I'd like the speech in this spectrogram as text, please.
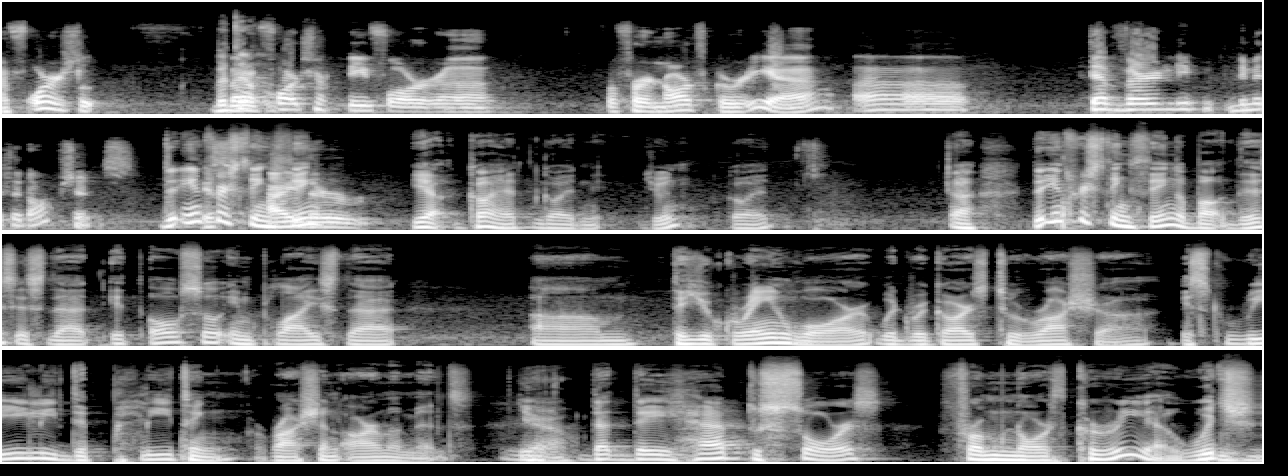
unfortunately, But but, unfortunately for uh, for, for North Korea, uh, they have very lim- limited options. The It's interesting thing, yeah, go ahead, go ahead, June, go ahead. Uh, the interesting thing about this is that it also implies that um, the Ukraine war, with regards to Russia, is really depleting Russian armaments. Yeah. that they had to source from North Korea, which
